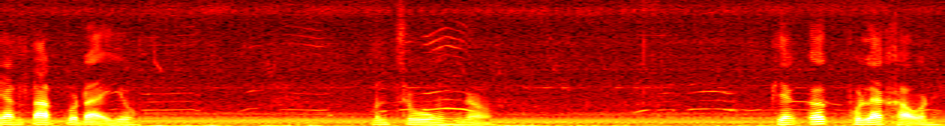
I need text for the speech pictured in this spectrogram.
ยันตัดบ่ได้อยู่ มันสูงพี่น้องเพียงเอิกพุ่นและเขานี่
